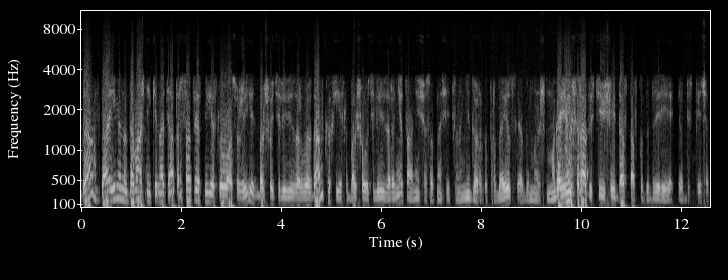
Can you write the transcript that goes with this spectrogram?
да, да, именно домашний кинотеатр. Соответственно, если у вас уже есть большой телевизор, вы в дамках. Если большого телевизора нет, то они сейчас относительно недорого продаются. Я думаю, что магазины с радостью еще и доставку до дверей обеспечат.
